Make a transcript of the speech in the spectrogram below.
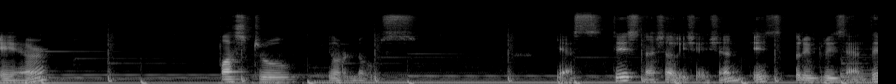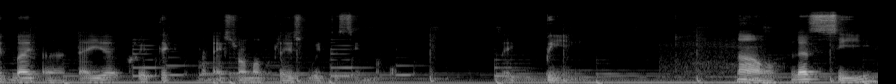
air pass through your nose. Yes, this nasalization is represented by a diacritic an external place with the symbol like being. Now let's see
